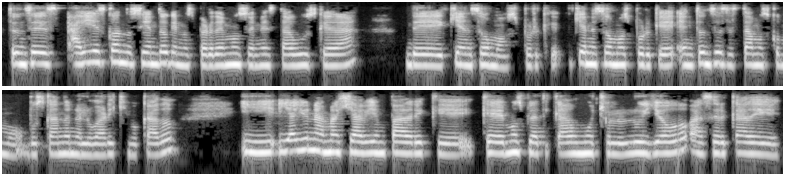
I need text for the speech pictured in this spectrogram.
Entonces, ahí es cuando siento que nos perdemos en esta búsqueda de quién somos, porque quiénes somos, porque entonces estamos como buscando en el lugar equivocado y, hay una magia bien padre que, que hemos platicado mucho Lulu y yo acerca de,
